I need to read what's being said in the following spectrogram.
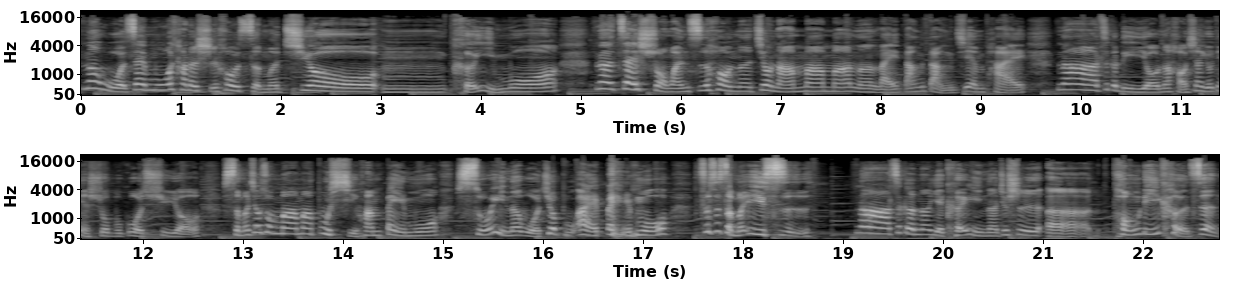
那我在摸它的时候怎么就嗯可以摸？那在爽完之后呢，就拿妈妈呢来当挡箭牌？那这个理由呢好像有点说不过去哦。什么叫做妈妈不喜欢被？被摸，所以呢，我就不爱被摸，这是什么意思？那这个呢，也可以呢，就是呃，同理可证，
